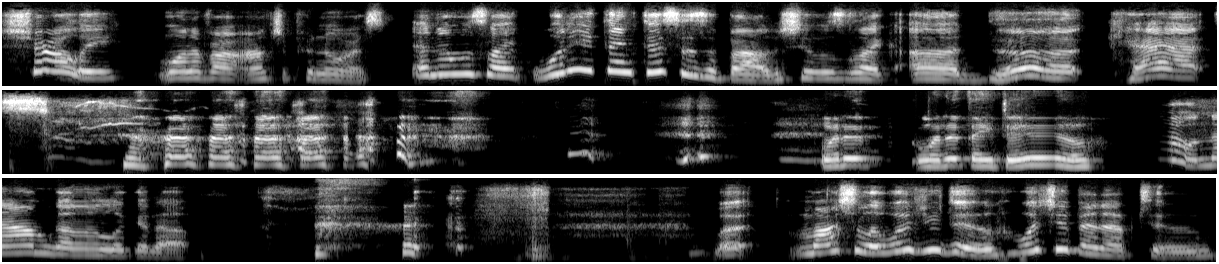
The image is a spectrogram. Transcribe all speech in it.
Shirley, one of our entrepreneurs. And I was like, what do you think this is about? And she was like, uh, duh, cats. what did what did they do? Oh, now I'm gonna look it up. but Mashallah, what'd you do? What you been up to?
